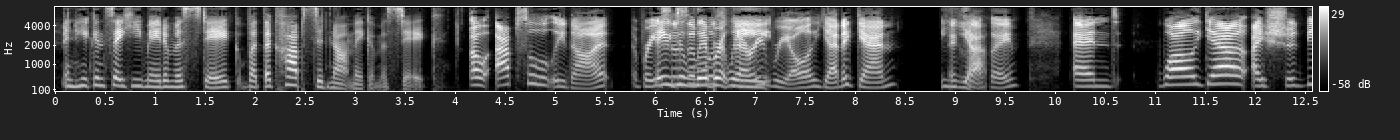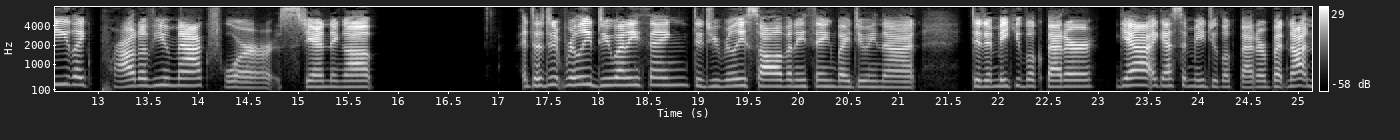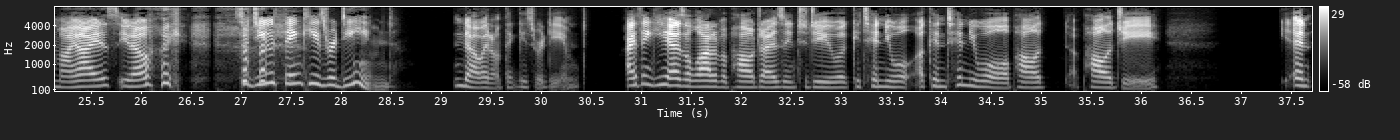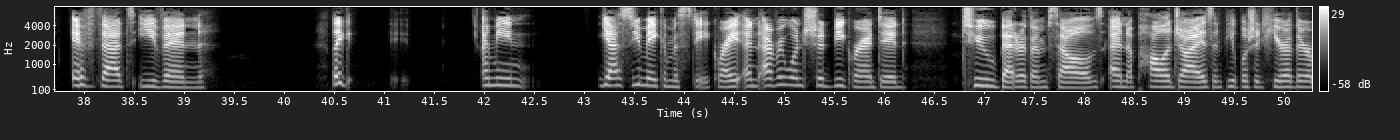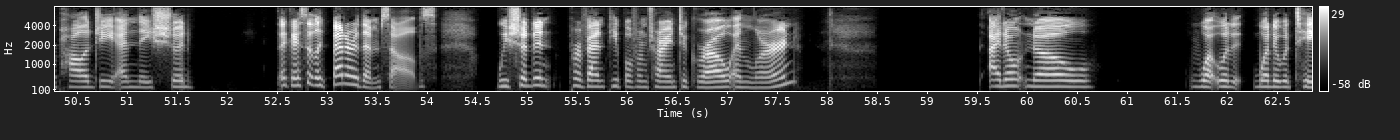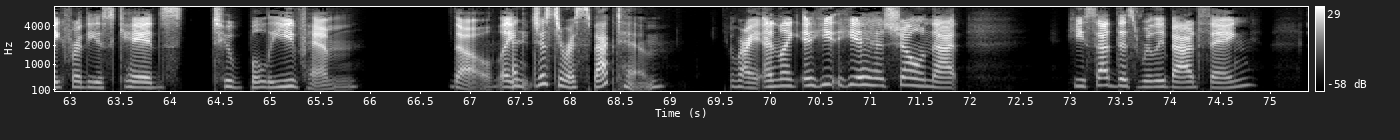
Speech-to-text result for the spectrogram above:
And he can say he made a mistake, but the cops did not make a mistake. Oh, absolutely not. Racism deliberately- was very real yet again. Yeah. Exactly. And while yeah, I should be like proud of you, Mac, for standing up. Did it really do anything? Did you really solve anything by doing that? Did it make you look better? Yeah, I guess it made you look better, but not in my eyes, you know? So, do you think he's redeemed? No, I don't think he's redeemed. I think he has a lot of apologizing to do, a continual a continual apolo- apology. And if that's even like I mean, yes, you make a mistake, right? And everyone should be granted to better themselves and apologize and people should hear their apology and they should like I said like better themselves. We shouldn't prevent people from trying to grow and learn. I don't know what would what it would take for these kids to believe him though. Like and just to respect him. Right. And like it, he he has shown that he said this really bad thing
